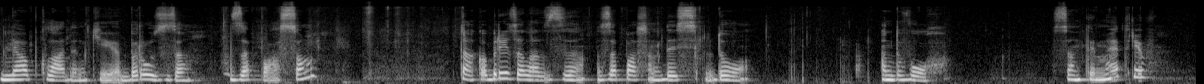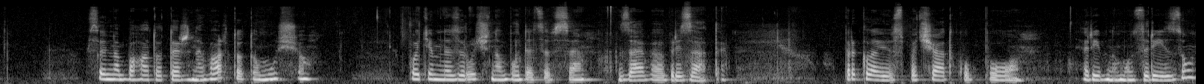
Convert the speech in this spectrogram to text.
для обкладинки. Беру з запасом. Так, обрізала з запасом десь до 2 сантиметрів. Сильно багато теж не варто, тому що потім незручно буде це все зайве обрізати. Приклею спочатку по рівному зрізу.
